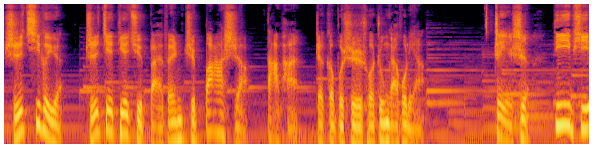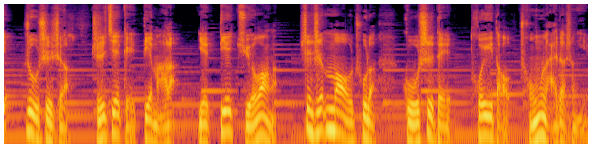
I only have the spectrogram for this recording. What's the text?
十七个月直接跌去百分之八十啊！大盘这可不是说中概互联啊，这也是第一批入市者。直接给跌麻了，也跌绝望了，甚至冒出了股市得推倒重来的声音。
